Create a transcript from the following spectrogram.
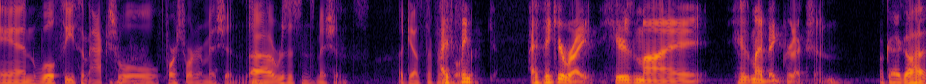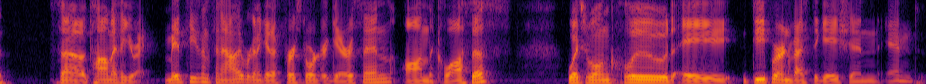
and we'll see some actual First Order mission, uh, resistance missions against the I First Order. think I think you're right. Here's my here's my big prediction. Okay, go ahead. So, Tom, I think you're right. Mid-season finale, we're going to get a first order garrison on the Colossus, which will include a deeper investigation and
